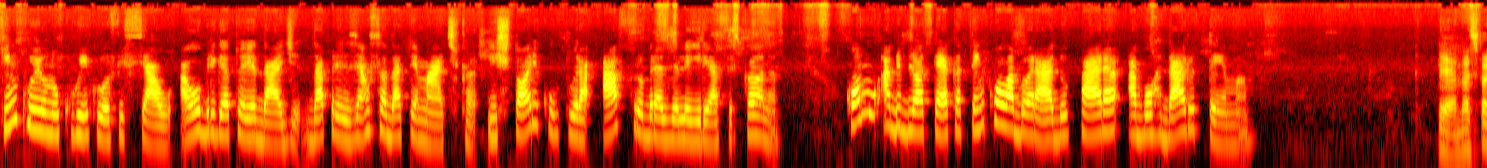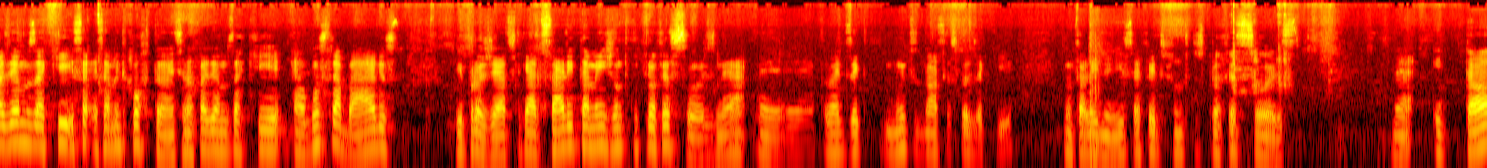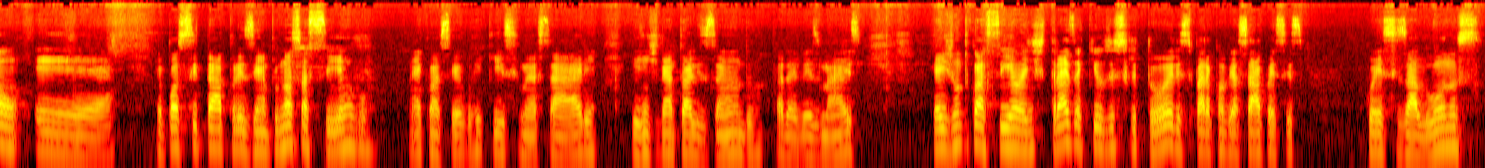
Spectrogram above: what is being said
que incluiu no currículo oficial a obrigatoriedade da presença da temática História e Cultura Afro-Brasileira e Africana, como a biblioteca tem colaborado para abordar o tema? É, nós fazemos aqui, isso é, isso é muito importante, nós fazemos aqui alguns trabalhos e projetos ligados à área e também junto com professores, né? É, para dizer que muitas das nossas coisas aqui, como falei no início, é feito junto com os professores, né? Então, é, eu posso citar, por exemplo, o nosso acervo, né, que é um acervo riquíssimo nessa área, e a gente vem atualizando cada vez mais. E aí, junto com a acervo, a gente traz aqui os escritores para conversar com esses, com esses alunos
